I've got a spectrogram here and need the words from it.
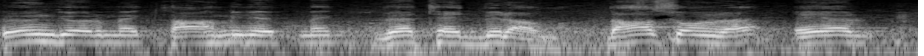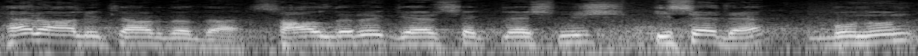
öngörmek, tahmin etmek ve tedbir almak. Daha sonra eğer her halükarda da saldırı gerçekleşmiş ise de bunun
